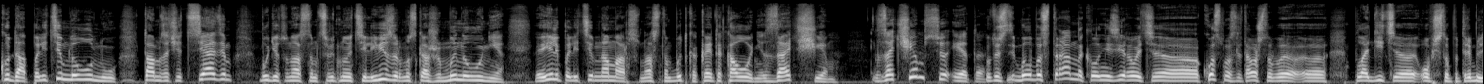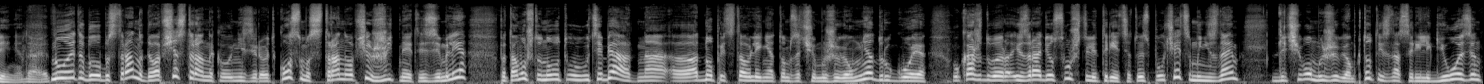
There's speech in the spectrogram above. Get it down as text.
куда? Полетим на Луну, там, значит, сядем, будет у нас там цветной телевизор, мы скажем, мы на Луне. Или полетим на Марс, у нас там будет какая-то колония. Зачем? Зачем все это? Ну, то есть было бы странно колонизировать э, космос для того, чтобы э, плодить э, общество потребления, да. Это... Ну, это было бы странно, да вообще странно колонизировать космос, странно вообще жить на этой Земле, потому что, ну, вот у тебя одна, э, одно представление о том, зачем мы живем, у меня другое, у каждого из радиослушателей третье. То есть, получается, мы не знаем, для чего мы живем. Кто-то из нас религиозен,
